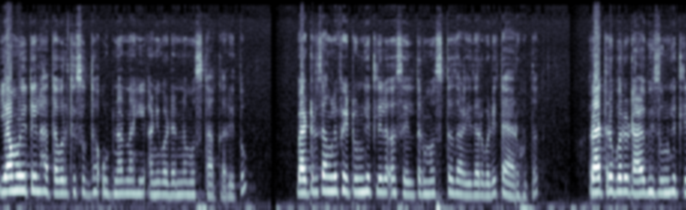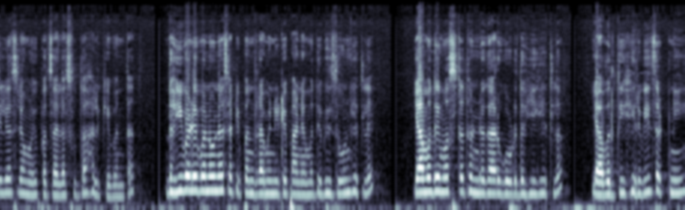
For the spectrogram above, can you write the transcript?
यामुळे तेल हातावरती सुद्धा उडणार नाही आणि वड्यांना मस्त आकार येतो. बॅटर चांगलं फेटून घेतलेलं असेल तर मस्त जाळीदार वडे तयार होतात. रात्रभर डाळ भिजवून घेतलेली असल्यामुळे पचायला सुद्धा हलके बनतात. दही वडे बनवण्यासाठी पंधरा मिनिटे पाण्यामध्ये भिजवून घेतले. यामध्ये मस्त थंडगार गोड दही घेतलं. यावरती हिरवी चटणी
